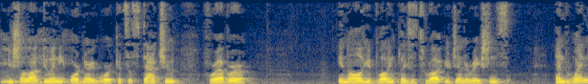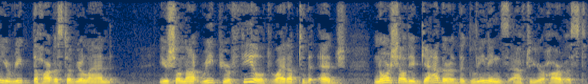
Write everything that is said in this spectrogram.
You shall not do any ordinary work. It's a statute forever in all your dwelling places throughout your generations. And when you reap the harvest of your land, you shall not reap your field right up to the edge, nor shall you gather the gleanings after your harvest.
